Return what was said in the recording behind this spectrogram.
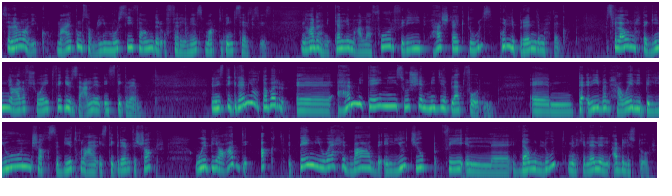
السلام عليكم. معاكم صابرين مرسي founder of فريناس marketing services النهارده هنتكلم على four free hashtag tools كل brand محتاجهم. بس في الأول محتاجين نعرف شوية figures عن الإنستجرام. الإنستجرام يعتبر آه، أهم تاني social media platform تقريبا حوالي بليون شخص بيدخل على الإنستجرام في الشهر وبيعد أكتر تاني واحد بعد اليوتيوب في ال- ال download من خلال ال Apple Store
